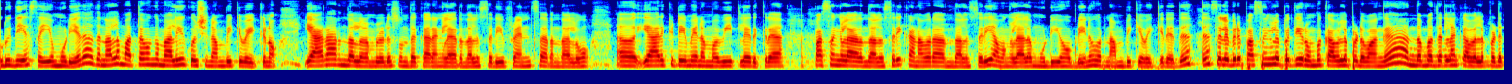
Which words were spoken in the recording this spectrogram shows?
உறுதியாக செய்ய முடியாது. அதனால் மற்றவங்க மேலேயும் கொஞ்சம் நம்பிக்கை வைக்கணும். யாராக இருந்தாலும் நம்மளோட சொந்தக்காரங்களாக இருந்தாலும் சரி ஃப்ரெண்ட்ஸாக இருந்தாலும் யாருக்கிட்டேயுமே நம்ம வீட்டில் இருக்கிற பசங்களாக இருந்தாலும் சரி கணவராக இருந்தாலும் சரி அவங்களால முடியும் அப்படின்னு ஒரு நம்பிக்கை வைக்கிறது. சில பேர் பசங்களை பற்றி ரொம்ப கவலைப்படுவாங்க. அந்த மாதிரிலாம் கவலைப்பட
